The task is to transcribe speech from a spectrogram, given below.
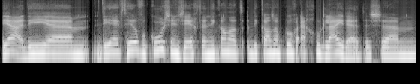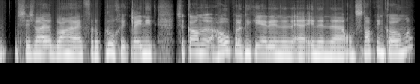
ja, die, um, die heeft heel veel koers in zicht en die kan, dat, die kan zo'n ploeg echt goed leiden. Dus um, ze is wel heel belangrijk voor de ploeg. Ik weet niet, ze kan hopelijk een keer in een, eh, in een uh, ontsnapping komen.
